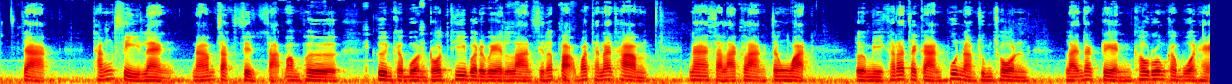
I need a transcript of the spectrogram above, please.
ำจากทั้ง 4 แหล่งน้ำศักดิ์สิทธิ์สามอำเภอขึ้นขบวนรถที่บริเวณลานศิลปะวัฒนธรรม หน้าสารากลางจังหวัด โดยมีข้าราชการผู้นำชุมชน และนักเรียนเข้าร่วมขบวนแห่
